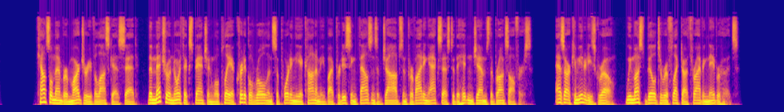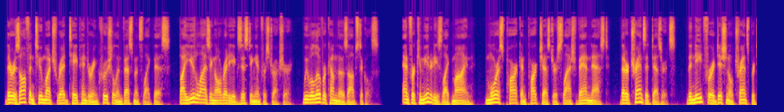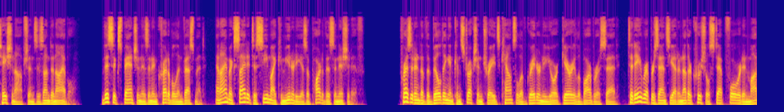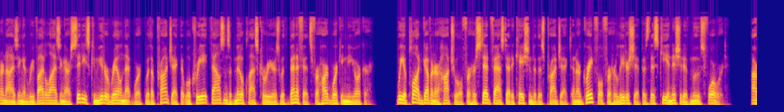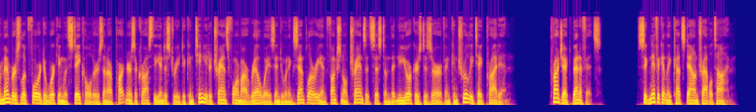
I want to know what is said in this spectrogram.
Councilmember Marjorie Velasquez said, The Metro North expansion will play a critical role in supporting the economy by producing thousands of jobs and providing access to the hidden gems the Bronx offers. As our communities grow, we must build to reflect our thriving neighborhoods. There is often too much red tape hindering crucial investments like this. By utilizing already existing infrastructure, we will overcome those obstacles. And for communities like mine, Morris Park and Parkchester slash Van Nest, that are transit deserts, the need for additional transportation options is undeniable. This expansion is an incredible investment, and I am excited to see my community as a part of this initiative. President of the Building and Construction Trades Council of Greater New York Gary LaBarbera said, Today represents yet another crucial step forward in modernizing and revitalizing our city's commuter rail network with a project that will create thousands of middle class careers with benefits for hardworking New Yorker. We applaud Governor Hochul for her steadfast dedication to this project and are grateful for her leadership as this key initiative moves forward. Our members look forward to working with stakeholders and our partners across the industry to continue to transform our railways into an exemplary and functional transit system that New Yorkers deserve and can truly take pride in. Project benefits significantly cuts down travel time.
